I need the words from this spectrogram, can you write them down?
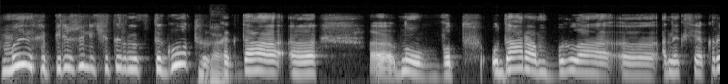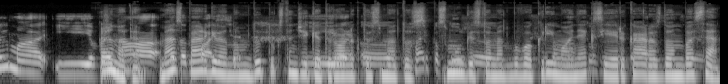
мы пережили 2014 год, да. когда э, Э, ну, вот ударом была э, aneksija Kryma į Žinote, mes pergyvenom 2014 metus. Smūgis tuomet buvo Krymo aneksija ir karas Donbase.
